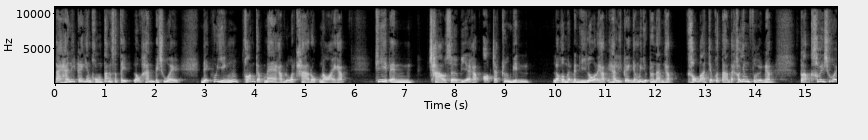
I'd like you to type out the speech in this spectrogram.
แต่แฮร์รี่เกรกยังคงตั้งสติแล้วหันไปช่วย เด็กผู้หญิงพร้อมกับแม่ครับ หรือว่าทารกน้อยครับ ที่เป็นชาวเซอร์เบียครับออกจากเครื่องบิน แล้วก็เหมือนเป็นฮีโร่เลยครับแฮร์รี่เกรกยังไม่หยุดเท่านั้นครับเขาบาดเจ็บก็ตามแต่เขายังฝืนครับ กลับเข้าไปช่วย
